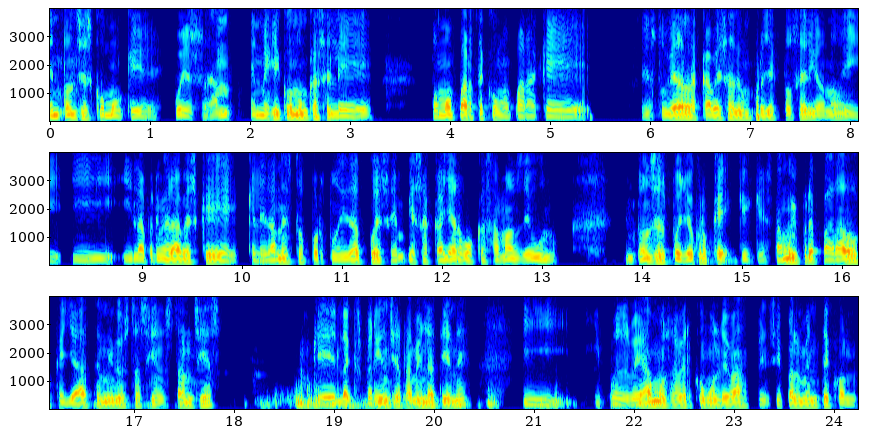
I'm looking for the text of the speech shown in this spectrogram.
Entonces como que pues en México nunca se le tomó parte como para que estuviera a la cabeza de un proyecto serio, ¿no? Y, y, y la primera vez que, le dan esta oportunidad, pues empieza a callar bocas a más de uno. Entonces, pues yo creo que, que, está muy preparado, que ya ha tenido estas instancias, que la experiencia también la tiene y, pues veamos a ver cómo le va, principalmente con,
